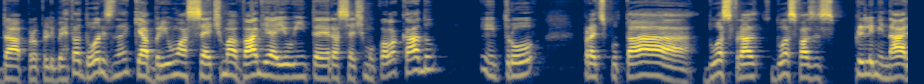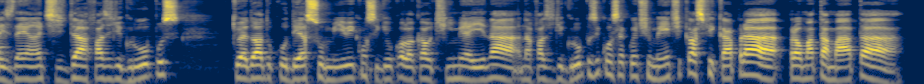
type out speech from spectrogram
da própria Libertadores, né, que abriu uma sétima vaga, e aí o Inter era sétimo colocado, entrou para disputar duas, duas fases preliminares, né, antes da fase de grupos, que o Eduardo Cudê assumiu e conseguiu colocar o time aí na, na fase de grupos e, consequentemente, classificar para o mata-mata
